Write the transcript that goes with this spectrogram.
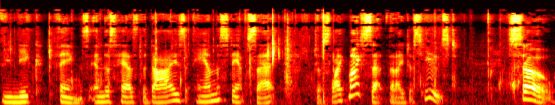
unique things. And this has the dies and the stamp set, just like my set that I just used. So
